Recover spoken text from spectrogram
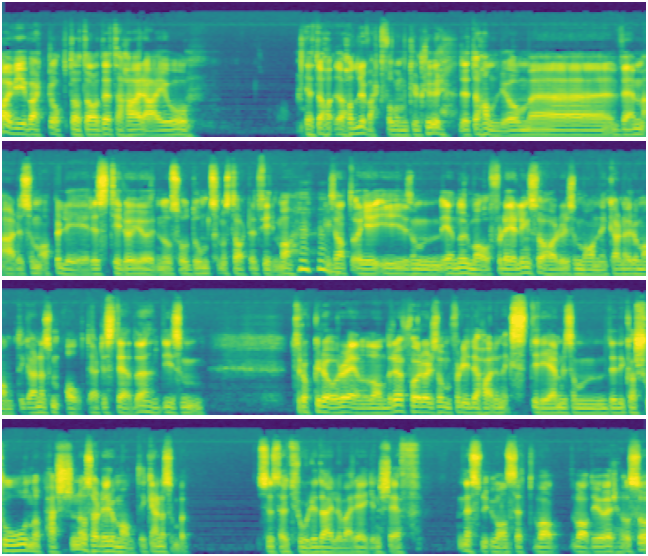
har vi vært opptatt av at dette her er jo dette handler i hvert fall om kultur. Dette handler jo om eh, hvem er det som appelleres til å gjøre noe så dumt som å starte et firma. Ikke sant? Og i, i, som, I en normalfordeling så har du liksom manikerne og romantikerne som alltid er til stede. De som tråkker over det ene og det andre for liksom, fordi de har en ekstrem liksom, dedikasjon og passion. Og så er det romantikerne som syns det er utrolig deilig å være egen sjef nesten uansett hva, hva de gjør. Og så,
